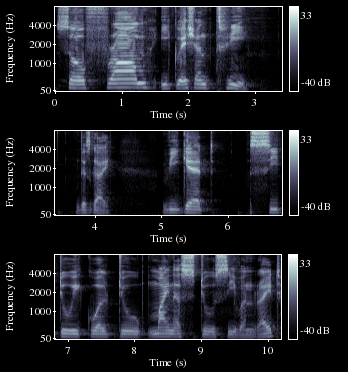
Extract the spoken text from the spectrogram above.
So from equation 3 this guy we get c2 equal to minus 2 c1 right?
